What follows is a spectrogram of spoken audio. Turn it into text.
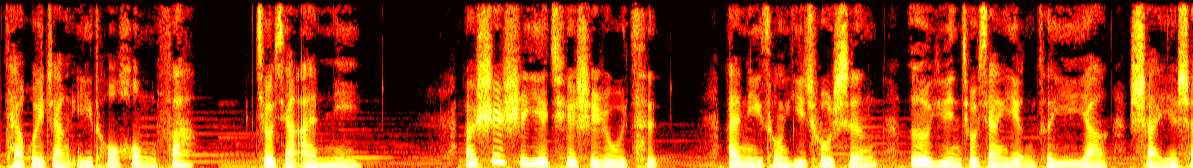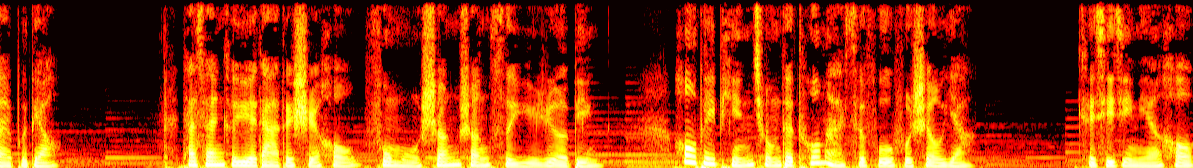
才会长一头红发，就像安妮，而事实也确实如此。安妮从一出生，厄运就像影子一样，甩也甩不掉。她三个月大的时候，父母双双死于热病，后被贫穷的托马斯夫妇收养。可惜几年后，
